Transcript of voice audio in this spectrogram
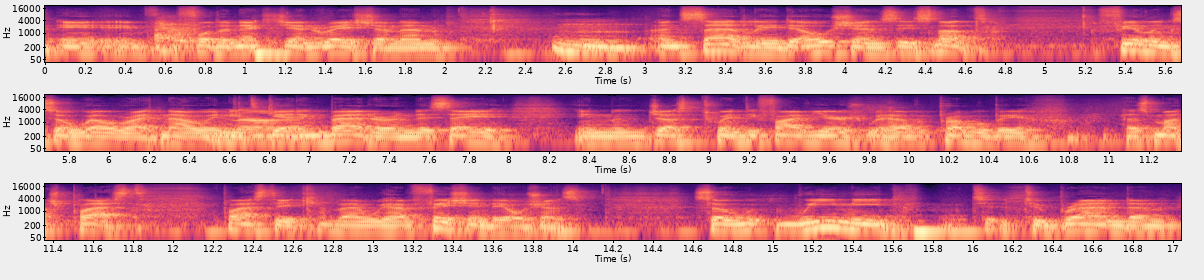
in, in, for the next generation, and mm. and sadly, the oceans is not feeling so well right now, and it's getting better. And they say in just 25 years we have probably as much plast plastic than we have fish in the oceans. So we need to, to brand and,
